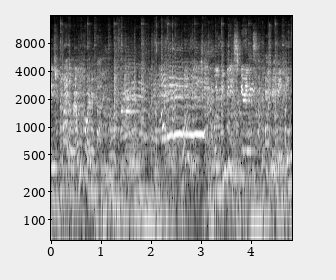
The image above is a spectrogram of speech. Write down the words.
Is right around the corner. One week when you can experience everything in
